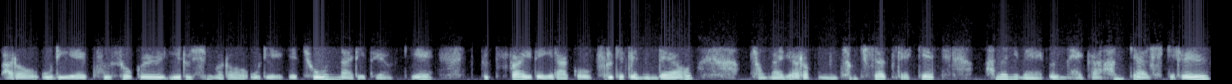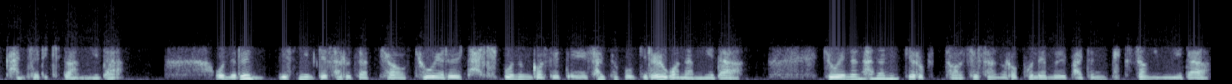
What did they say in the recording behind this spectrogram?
바로 우리의 구속을 이루심으로 우리에게 좋은 날이 되었기에 Friday라고 부르게 되는데요. 정말 여러분 청취자들에게 하나님의 은혜가 함께 하시기를 간절히 기도합니다. 오늘은 예수님께 사로잡혀 교회를 다시 보는 것에 대해 살펴보기를 원합니다. 교회는 하나님께로부터 세상으로 보냄을 받은 백성입니다.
